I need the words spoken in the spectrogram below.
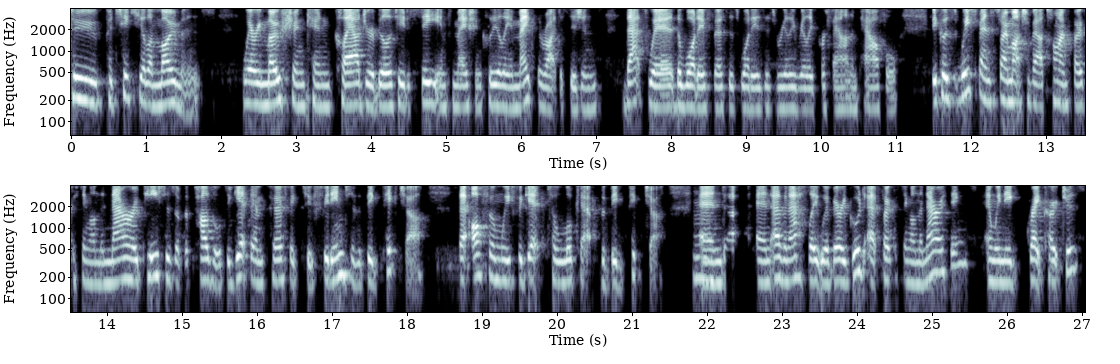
to particular moments where emotion can cloud your ability to see information clearly and make the right decisions, that's where the what if versus what is is really, really profound and powerful. Because we spend so much of our time focusing on the narrow pieces of the puzzle to get them perfect to fit into the big picture that often we forget to look at the big picture. Mm. And uh, and as an athlete, we're very good at focusing on the narrow things, and we need great coaches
